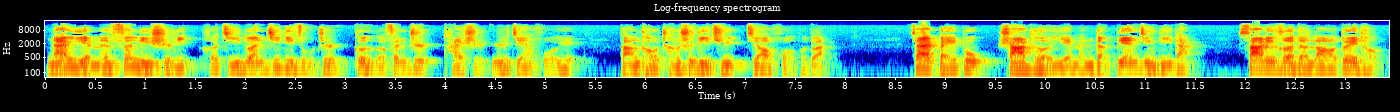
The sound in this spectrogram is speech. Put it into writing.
南也门分离势力和极端基地组织各个分支开始日渐活跃，港口城市地区交火不断。在北部沙特也门的边境地带，萨利赫的老对头，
